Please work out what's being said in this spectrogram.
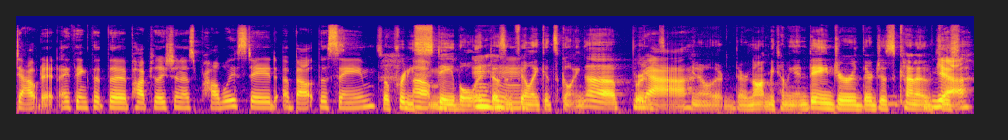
doubt it. I think that the population has probably stayed about the same. So pretty Um, stable. It doesn't feel like it's going up. Yeah. you know, they're, they're not becoming endangered. They're just kind of yeah, just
